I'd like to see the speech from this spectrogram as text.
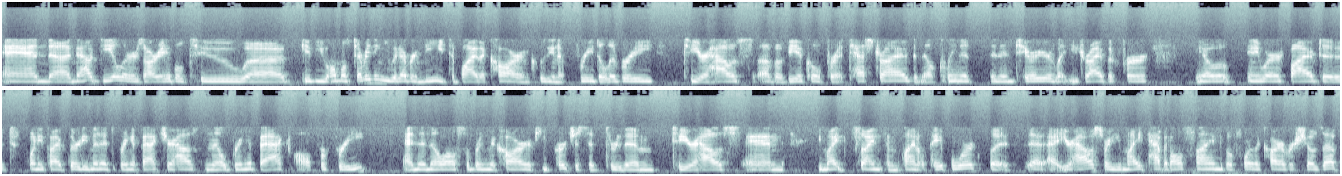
And uh, now dealers are able to uh, give you almost everything you would ever need to buy the car, including a free delivery to your house of a vehicle for a test drive, and they'll clean it the interior, let you drive it for you know anywhere five to 25 30 minutes bring it back to your house and they'll bring it back all for free and then they'll also bring the car if you purchase it through them to your house. And you might sign some final paperwork but at your house or you might have it all signed before the car ever shows up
